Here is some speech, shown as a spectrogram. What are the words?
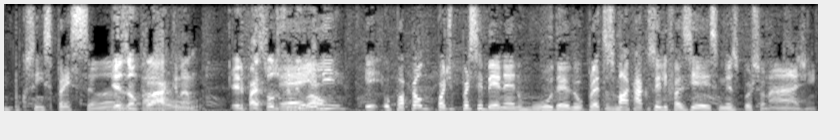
um pouco sem expressão. Jason. Clark, né? Ele faz todo o filme É, igual. ele, e- o papel, pode perceber, né? Não muda. No Planeta dos Macacos ele fazia esse mesmo personagem.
